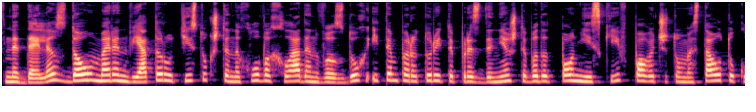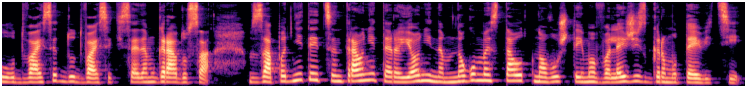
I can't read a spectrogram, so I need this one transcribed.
В неделя с доумерен вятър от изток ще нахлува хладен въздух и температурите през деня ще бъдат по-низки в повечето места от около 20 до 27 градуса. В западните и централните райони на много места отново ще има валежи с грамотевици.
